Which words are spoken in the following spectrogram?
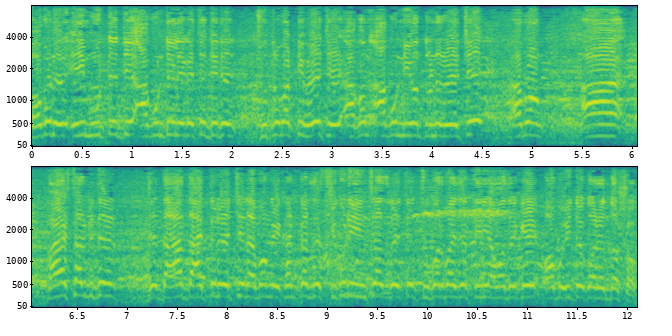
ভবনের, এই মুহূর্তে যে আগুনটি লেগেছে, যে সূত্রপাতটি হয়েছে, এখন আগুন নিয়ন্ত্রণে রয়েছে এবং ফায়ার সার্ভিসের যে দ্বারা দায়িত্ব রয়েছেন এবং এখানকার যে সিকিউরিটি ইনচার্জ রয়েছে সুপারভাইজার তিনি আমাদেরকে অবহিত করেন, দর্শক।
